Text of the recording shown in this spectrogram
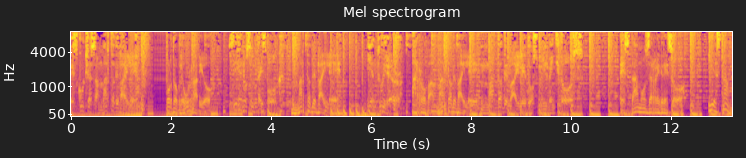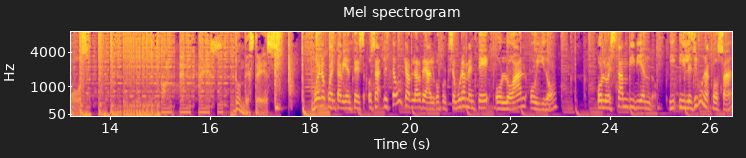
Escuchas a Marta de Baile por W Radio. Síguenos en Facebook, Marta de Baile. Y en Twitter, arroba Marta de Baile, Marta de Baile 2022. Estamos de regreso. Y estamos... Donde estés. Bueno, cuentavientes, o sea, les tengo que hablar de algo porque seguramente o lo han oído o lo están viviendo. Y, y les digo una cosa,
